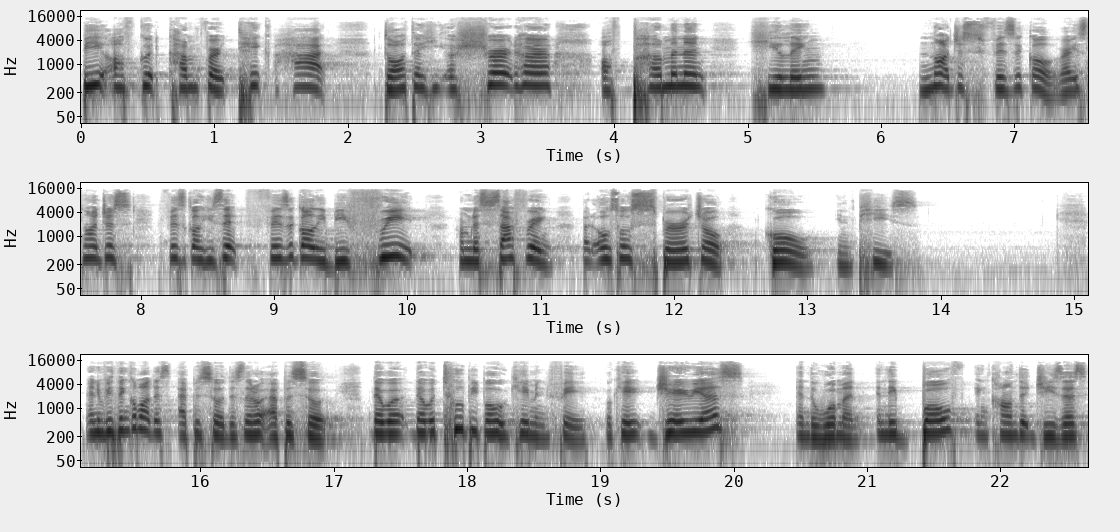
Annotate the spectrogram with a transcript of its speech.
be of good comfort, take heart, daughter. He assured her of permanent healing, not just physical, right? It's not just physical. He said, physically, be freed from the suffering, but also spiritual. Go in peace. And if you think about this episode, this little episode, there were, there were two people who came in faith, okay? Jairus and the woman, and they both encountered Jesus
